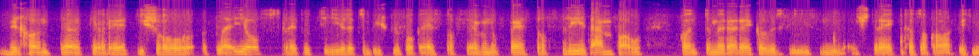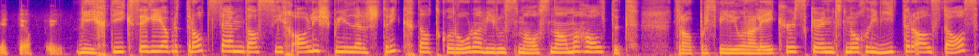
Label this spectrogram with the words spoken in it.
wir könnten theoretisch schon Playoffs reduzieren, zum Beispiel von Best of Seven auf Best of Three. In diesem Fall könnten wir eine Regular Season strecken, sogar bis Mitte April. Wichtig sehe ich aber trotzdem, dass sich alle Spieler strikt an die Coronavirus-Massnahmen halten. Die Rapperswil-Jona Lakers gehen noch etwas weiter als das.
